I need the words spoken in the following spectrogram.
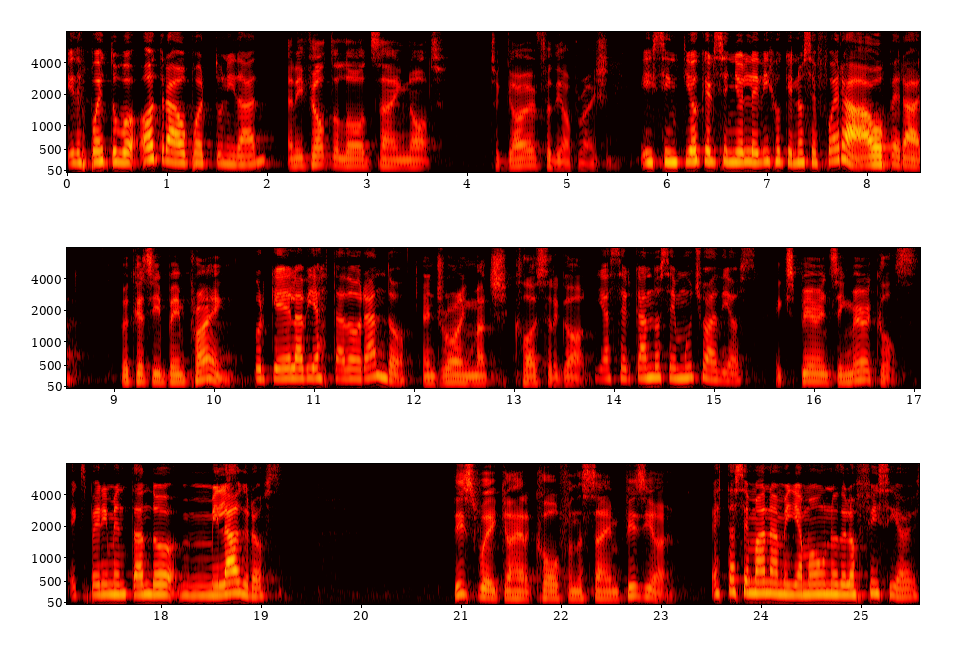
Y después tuvo otra oportunidad and he felt the Lord saying not to go for the operation y sintió que el Señor le dijo que no se fuera a operar, because he'd been praying porque él había estado orando and drawing much closer to God, y acercándose mucho a Dios, experiencing miracles. experimentando milagros. This week I had a call from the same physio. Esta semana me llamó uno de los fisios.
